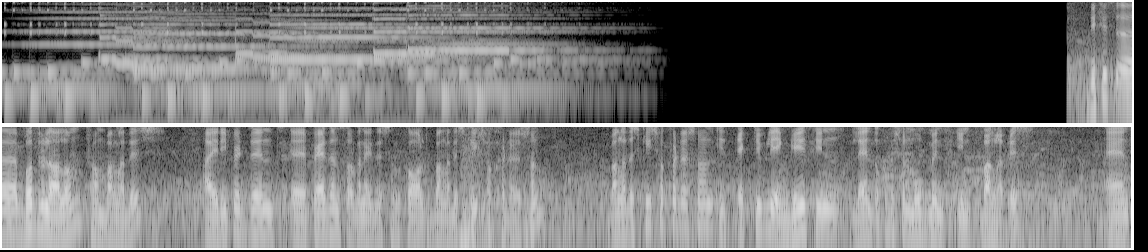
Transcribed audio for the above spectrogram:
This is uh, Bodrul Alam from Bangladesh. I represent a peasants organization called Bangladesh Kishok Federation. Bangladesh Kishok Federation is actively engaged in land occupation movement in Bangladesh. And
